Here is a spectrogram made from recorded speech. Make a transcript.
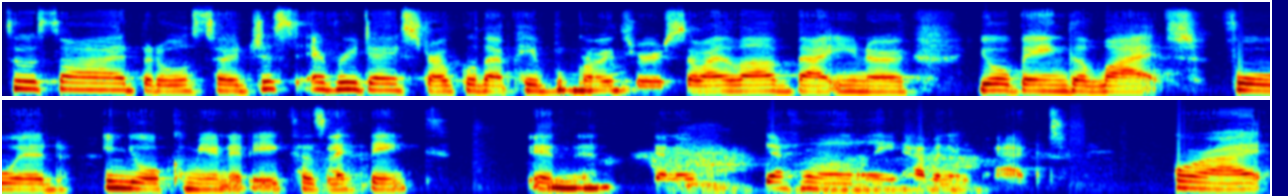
suicide, but also just everyday struggle that people mm-hmm. go through. So I love that, you know, you're being the light forward in your community because I think it, mm. It's going to definitely have an impact. All right.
